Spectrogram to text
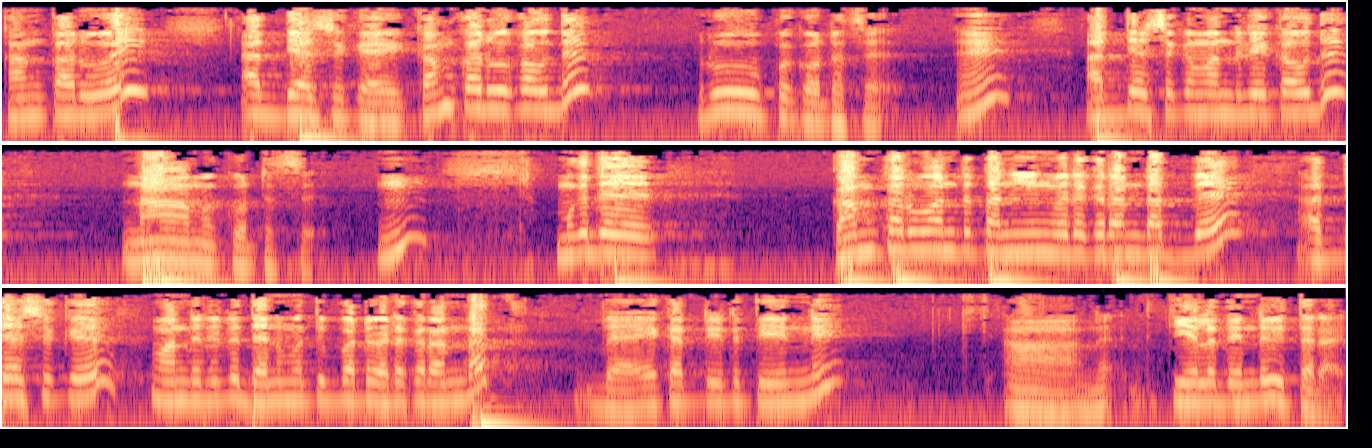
කංකරුවයි අධ්‍යර්ශකයි කම්කරුව කවුද රූප කොටස. අධ්‍යර්ශක මණ්ඩලය කවුද නාම කොටස. මොකද කම්කරුවන්ට තනියෙන් වැඩ කරන්නත් බෑ අධ්‍යශක මන්ඩලට දැනුමතිබට වැඩ කරන්නත් බෑකට්ටට තියෙන්නේ කියල දෙන්න විතරයි.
